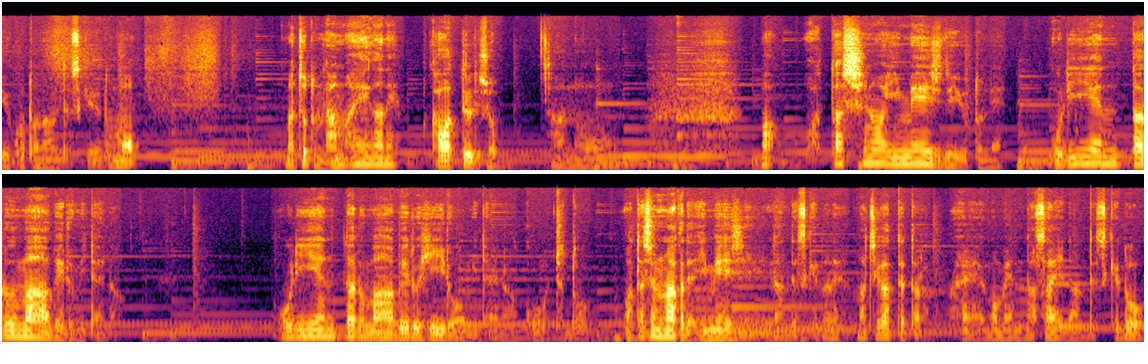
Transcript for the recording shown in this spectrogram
いうことなんですけれども、まあ、ちょっと名前がね変わってるでしょ？あのまあ私のイメージで言うとねオリエンタルマーベルみたいなオリエンタルマーベルヒーローみたいなこうちょっと私の中ではイメージなんですけどね。間違ってたら、えー、ごめんなさいなんですけど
